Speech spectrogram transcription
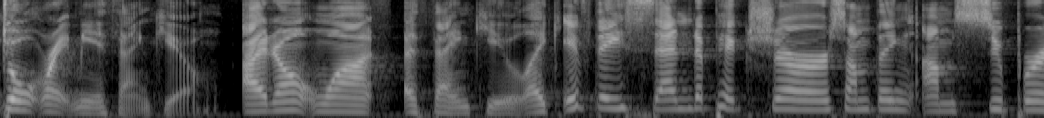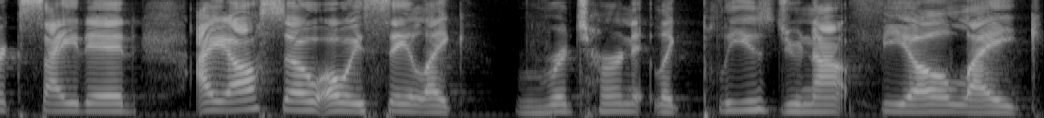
don't write me a thank you. I don't want a thank you. Like if they send a picture or something, I'm super excited. I also always say like return it. Like please do not feel like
